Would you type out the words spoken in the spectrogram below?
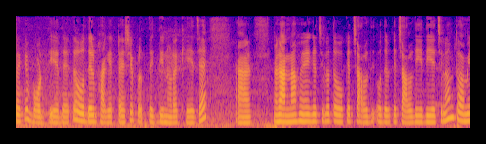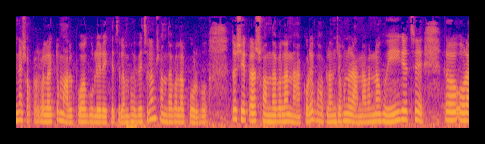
থাকে বর দিয়ে দেয়। তো ওদের ভাগেরটা এসে প্রত্যেক দিন ওরা খেয়ে যায়। আর রান্না হয়ে গেছিল, তো ওকে চাল ওদেরকে চাল দিয়ে দিয়েছিলাম। তো আমি না সকালবেলা একটু মালপোয়া গুলে রেখেছিলাম, ভেবেছিলাম সন্ধ্যাবেলা করব। তো সেটা সন্ধ্যাবেলা না করে ভাবলাম যখন রান্না বান্না হয়েই গেছে, তো ওরা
